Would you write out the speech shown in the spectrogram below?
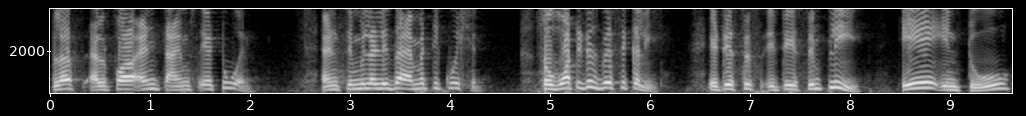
plus alpha n times A2n and similarly the mth equation. So, what it is basically? It is it is simply A into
